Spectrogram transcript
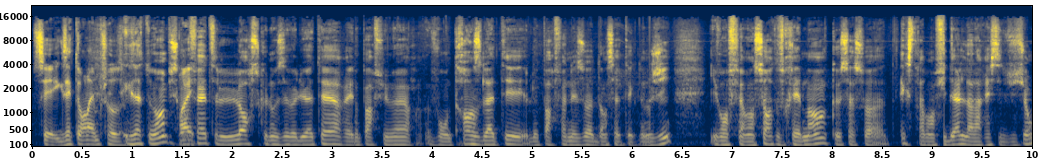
c'est exactement la même chose. Exactement, puisqu'en ouais. fait, lorsque nos évaluateurs et nos parfumeurs vont translater le parfum des autres dans cette technologie, ils vont faire en sorte vraiment que ça soit extrêmement fidèle dans la restitution.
